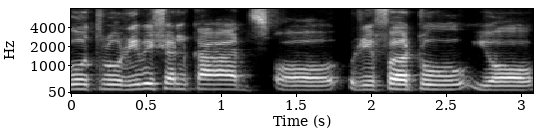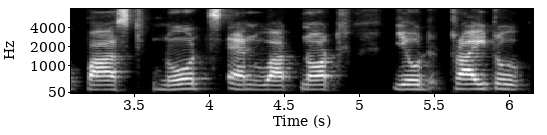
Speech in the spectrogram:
go through revision cards or refer to your past notes and whatnot. You'd try to,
